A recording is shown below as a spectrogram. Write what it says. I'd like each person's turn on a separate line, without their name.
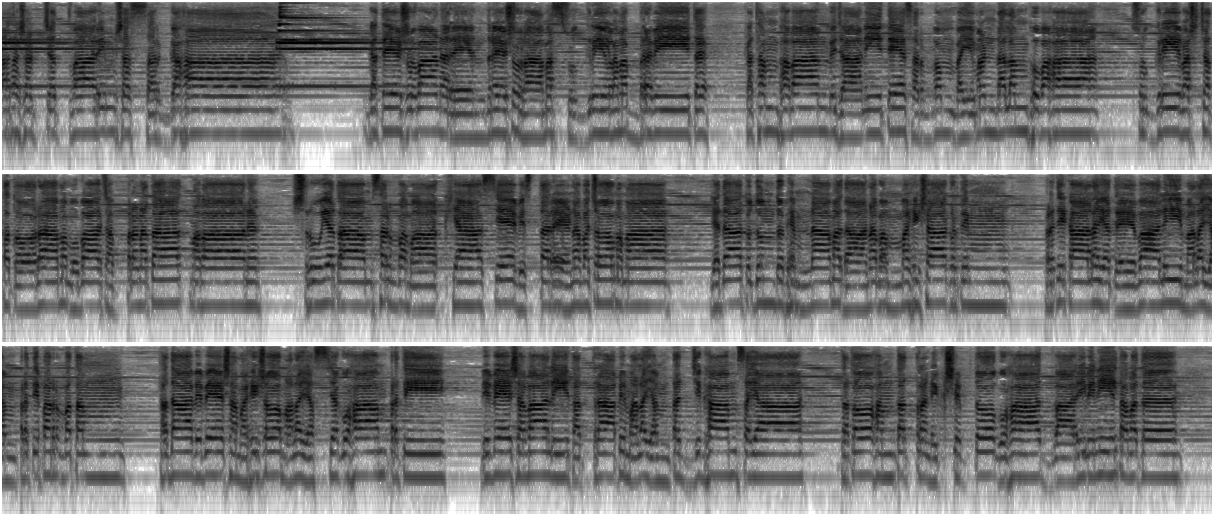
अथ षट्चत्वारिंशः सर्गः। गतेषु वानरेन्द्रेषु रामः सुग्रीवमब्रवीत्। कथम् भवान् विजानीते सर्वम् वैमण्डलम् भुवः सुग्रीवश्च ततो राममुवाच प्रणतात्मवान्। श्रूयताम् सर्वमाख्यास्ये विस्तरेण वचो मम। यदा तु दुन्दुभिम् नाम दानवम् महिषाकृतिम् प्रतिकालयते वाली मलयम् प्रति पर्वतम् तदा विवेश महिषो मलयस्य गुहाम् प्रति। विवेशवाली तत्रापि मलयम् तज्जिघांसया। ततोऽहम् तत्र निक्षिप्तो गुहाद्वारि विनीतवत्।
